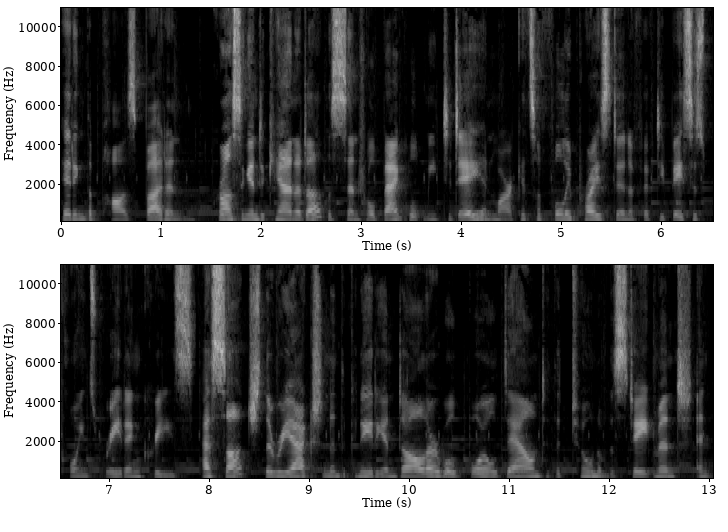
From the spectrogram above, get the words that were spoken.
hitting the pause button. Crossing into Canada, the central bank will meet today and markets have fully priced in a 50 basis points rate increase. As such, the reaction in the Canadian dollar will boil down to the tone of the statement and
